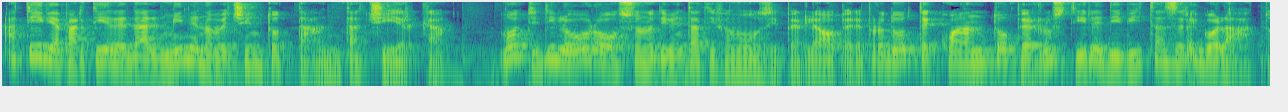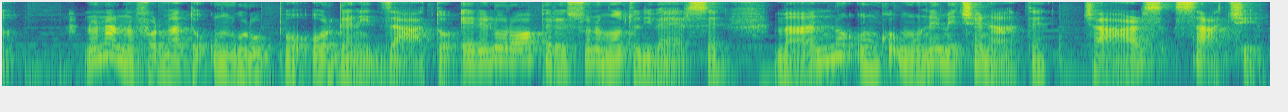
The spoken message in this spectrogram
attivi a partire dal 1980 circa. Molti di loro sono diventati famosi per le opere prodotte quanto per lo stile di vita sregolato. Non hanno formato un gruppo organizzato e le loro opere sono molto diverse, ma hanno un comune mecenate, Charles Saatchi.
